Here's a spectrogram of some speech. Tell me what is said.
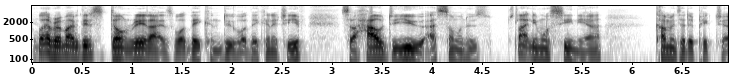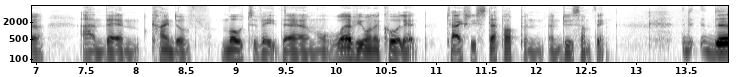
whatever it might be. They just don't realize what they can do, what they can achieve. So, how do you, as someone who's slightly more senior, come into the picture and then kind of motivate them or whatever you want to call it to actually step up and, and do something? Th- The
